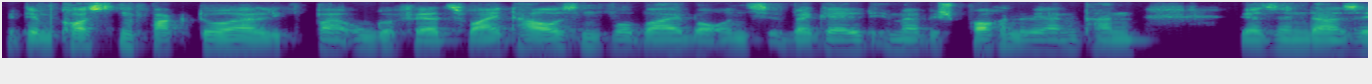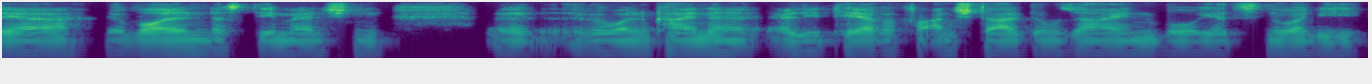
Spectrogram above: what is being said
mit dem Kostenfaktor liegt bei ungefähr 2000, wobei bei uns über Geld immer gesprochen werden kann. Wir sind da sehr, wir wollen, dass die Menschen, äh, wir wollen keine elitäre Veranstaltung sein, wo jetzt nur die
